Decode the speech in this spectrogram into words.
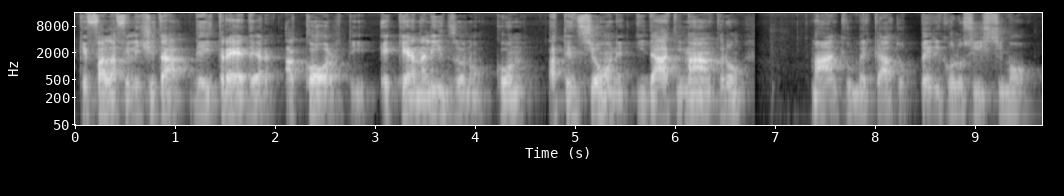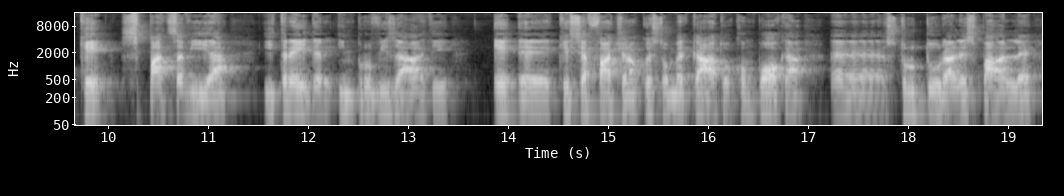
che fa la felicità dei trader accorti e che analizzano con attenzione i dati macro, ma anche un mercato pericolosissimo che spazza via i trader improvvisati e eh, che si affacciano a questo mercato con poca eh, struttura alle spalle,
